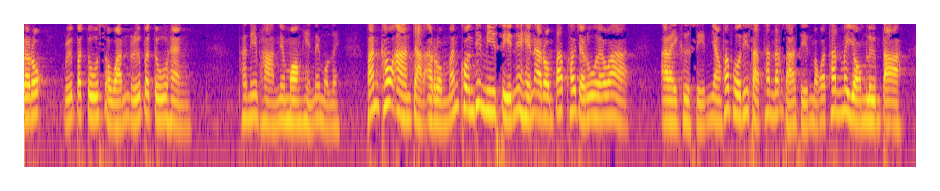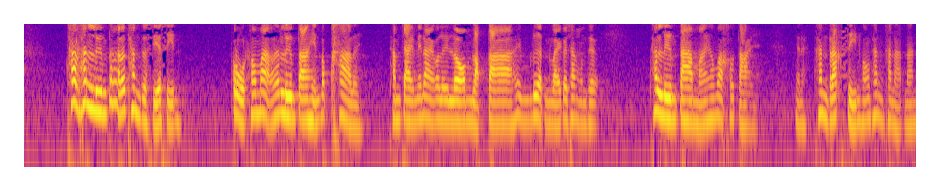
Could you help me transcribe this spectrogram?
นรก หรือประตูสวรรค์หรือประตูแห่งพระนิพพานเนี่ยมองเห็นได้หมดเลยพันเขาอ่านจากอารมณ์มันคนที่มีศีลเนี่ยเห็นอารมณ์ปั๊บเขาจะรู้แล้วว่าอะไรคือศีลอย่างพระโพธิสัตว์ท่านรักษาศีลบอกว่าท่านไม่ยอมลืมตา ถ้าท่านลืมตาแล้วท่านจะเสียศีลโกรธเขามากถ้าลืมตาเห็นปั๊บฆ่าเลยทำใจไม่ได้ก็เลยลอมหลับตาให้เลือดไหลก็ช่างมันเถอะ ถ้าลืมตาหมายความว่าเขาตายนะท่านรักศีลของท่านขนาดนั้น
